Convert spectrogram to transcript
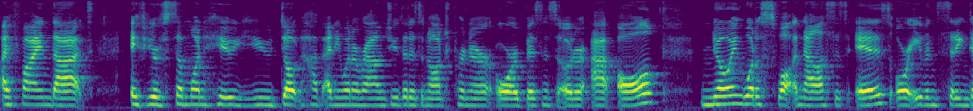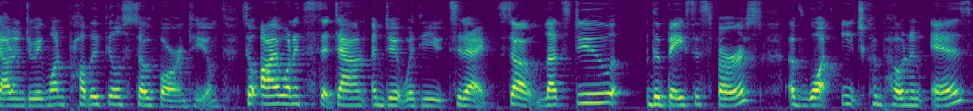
I find that if you're someone who you don't have anyone around you that is an entrepreneur or a business owner at all, knowing what a SWOT analysis is or even sitting down and doing one probably feels so foreign to you. So I wanted to sit down and do it with you today. So let's do the basis first of what each component is.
